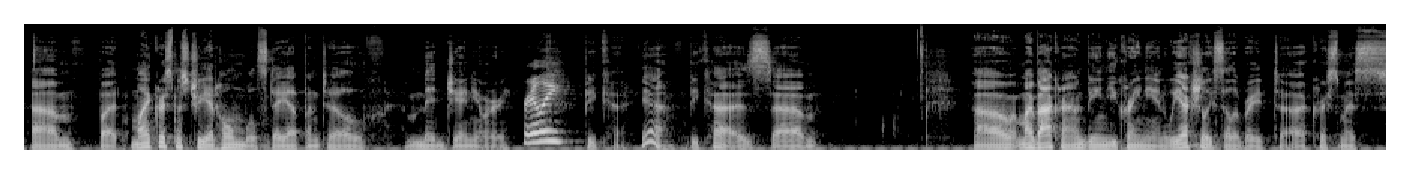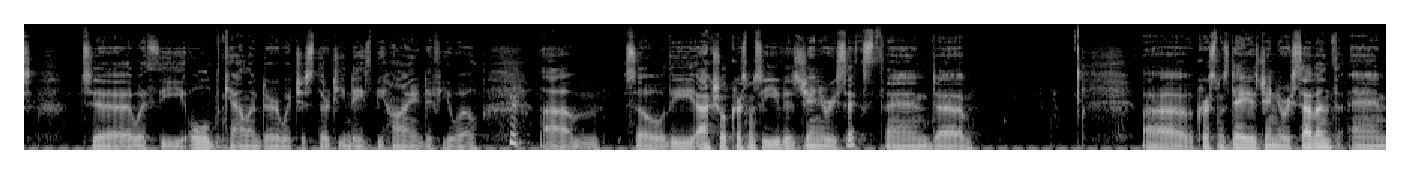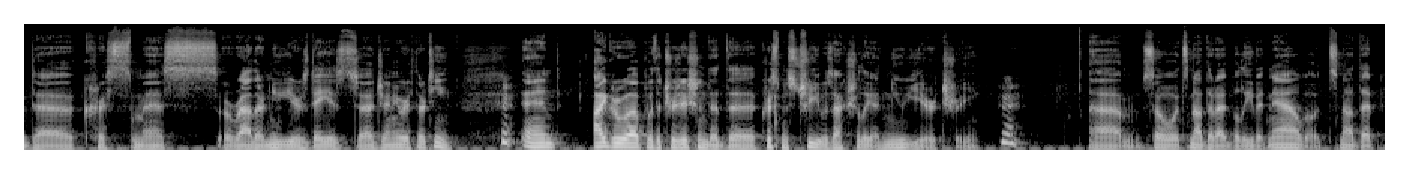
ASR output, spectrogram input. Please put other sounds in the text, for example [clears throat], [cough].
Um, but my Christmas tree at home will stay up until mid January. Really? Because yeah, because um, uh, my background being Ukrainian, we actually celebrate uh, Christmas to, with the old calendar, which is 13 days behind, if you will. [laughs] um, so the actual Christmas Eve is January 6th, and uh, uh, Christmas Day is January 7th, and uh, Christmas, or rather New Year's Day, is uh, January 13th. [laughs] and I grew up with a tradition that the Christmas tree was actually a New Year tree. Um, so it's not that I believe it now, but it's not that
